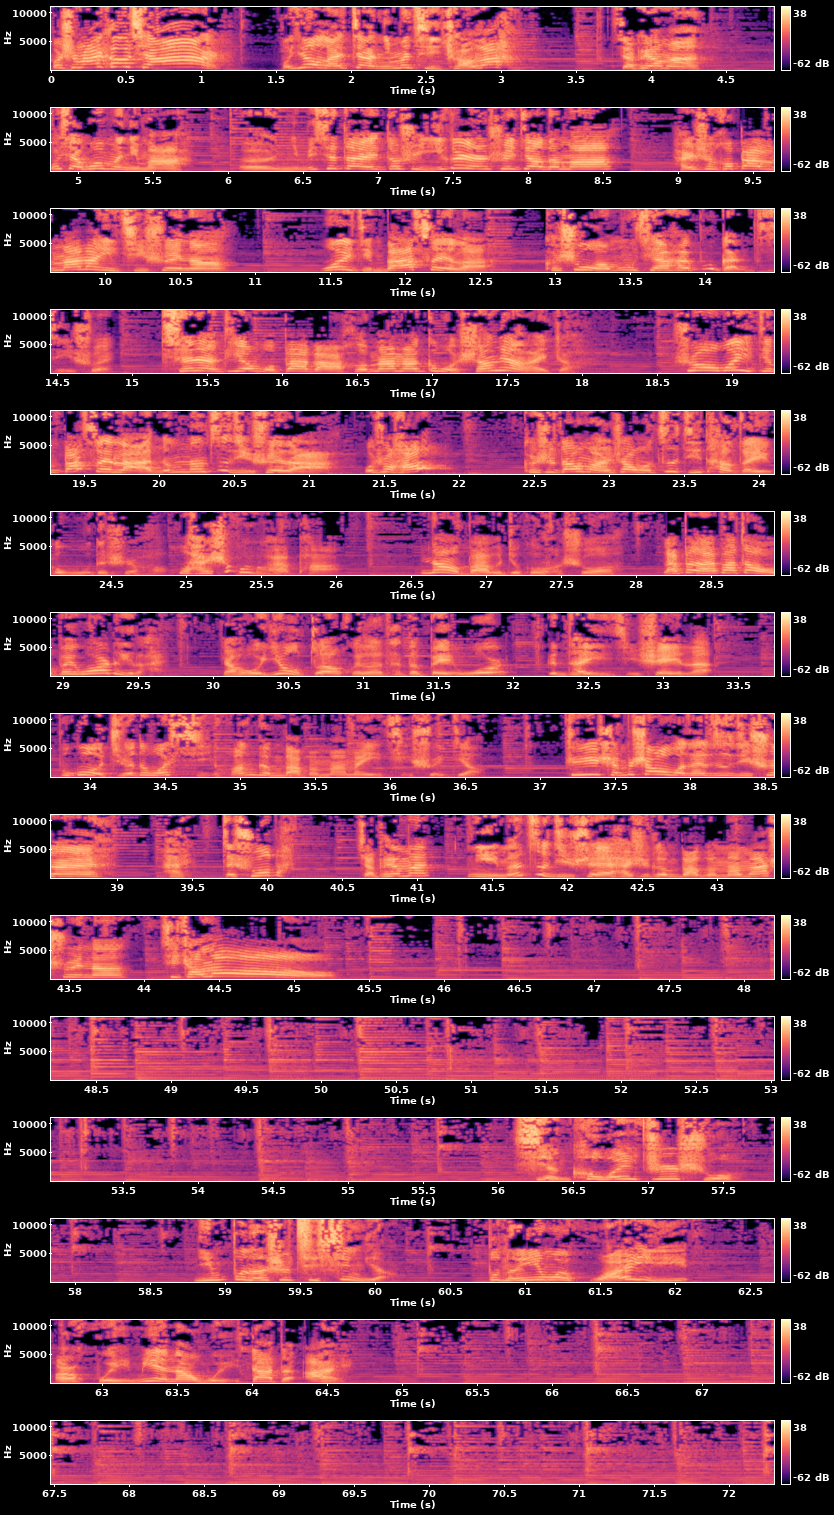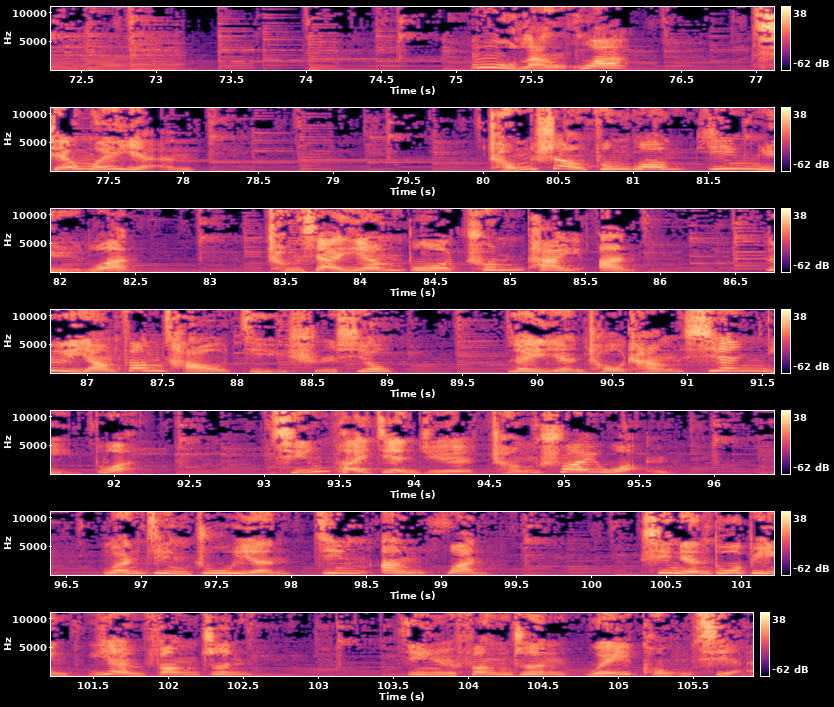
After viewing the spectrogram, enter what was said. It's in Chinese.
我是麦克强儿，我又来叫你们起床啦！小朋友们，我想问问你们啊，呃，你们现在都是一个人睡觉的吗？还是和爸爸妈妈一起睡呢？我已经八岁了，可是我目前还不敢自己睡。前两天我爸爸和妈妈跟我商量来着，说我已经八岁了，能不能自己睡啦？我说好。可是当晚上我自己躺在一个屋的时候，我还是会害怕。那我爸爸就跟我说：“来吧，来吧，到我被窝里来。”然后我又钻回了他的被窝，跟他一起睡了。不过我觉得我喜欢跟爸爸妈妈一起睡觉。至于什么时候我才自己睡，嗨，再说吧。小朋友们，你们自己睡还是跟爸爸妈妈睡呢？起床喽！显克威之说：“您不能失去信仰，不能因为怀疑而毁灭那伟大的爱。”木兰花，钱为眼。城上风光阴雨乱，城下烟波春拍岸。绿杨芳草几时休？泪眼愁肠先已断。秦淮渐觉成衰晚。鸾镜朱颜今暗换。昔年多病厌芳尊。今日方尊唯恐浅。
